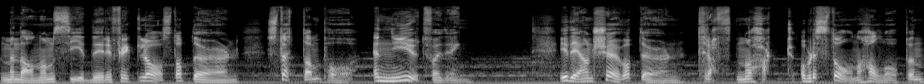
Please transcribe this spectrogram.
Men da han omsider fikk låst opp døren, støtte han på en ny utfordring. Idet han skjøv opp døren, traff den noe hardt og ble stående halvåpen.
